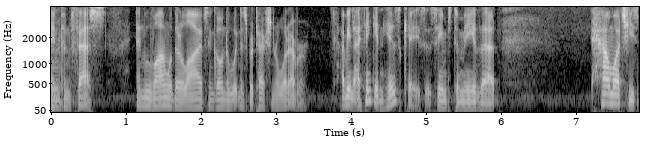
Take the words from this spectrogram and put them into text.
and confess and move on with their lives and go into witness protection or whatever. I mean, I think in his case, it seems to me that how much he's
